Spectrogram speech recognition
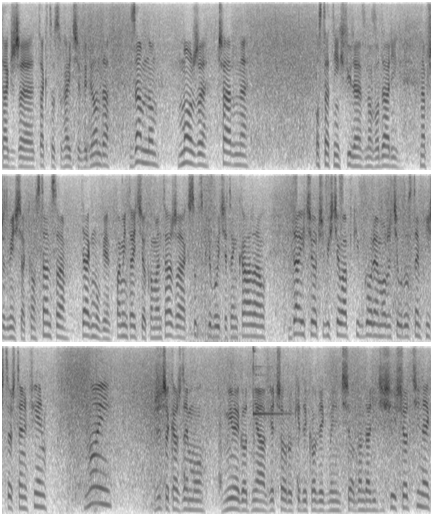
Także tak to słuchajcie wygląda. Za mną morze czarne. Ostatnie chwile w Nowodali na przedmieściach Konstanca. Tak jak mówię, pamiętajcie o komentarzach, subskrybujcie ten kanał, dajcie oczywiście łapki w górę, możecie udostępnić też ten film. No i życzę każdemu miłego dnia, wieczoru, kiedykolwiek będziecie oglądali dzisiejszy odcinek.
